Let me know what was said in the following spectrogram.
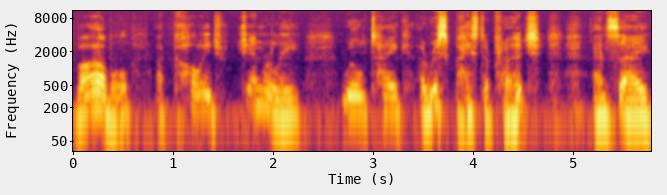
viable, a college generally will take a risk based approach and say,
